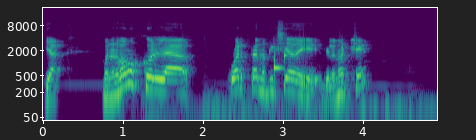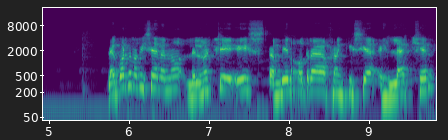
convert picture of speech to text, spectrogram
¿ya? Bueno, nos vamos con la cuarta noticia de, la noche. La cuarta noticia de la, noche es también otra franquicia slasher.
